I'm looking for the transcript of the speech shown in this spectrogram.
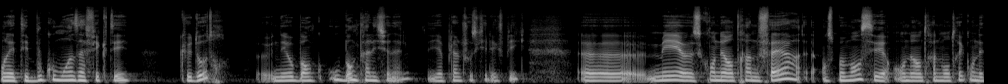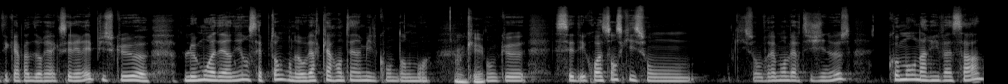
on était beaucoup moins affecté que d'autres, euh, néobanques ou banques traditionnelles. Il y a plein de choses qui l'expliquent. Euh, mais ce qu'on est en train de faire en ce moment, c'est on est en train de montrer qu'on était capable de réaccélérer, puisque le mois dernier, en septembre, on a ouvert 41 000 comptes dans le mois. Donc, c'est des croissances qui sont qui sont vraiment vertigineuses. Comment on arrive à ça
